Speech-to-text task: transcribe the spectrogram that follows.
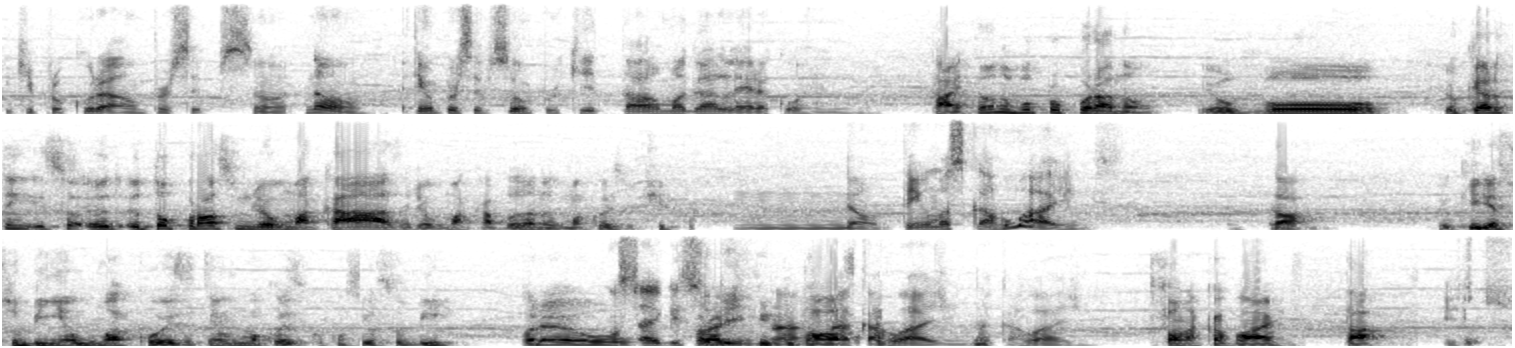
Tem que procurar uma percepção. Não, tem uma percepção porque tá uma galera correndo, né? Tá, então eu não vou procurar não. Eu vou. Eu quero ter. isso- Eu, eu tô próximo de alguma casa, de alguma cabana, alguma coisa do tipo. Não, tem umas carruagens. Tá. Eu queria subir em alguma coisa. Tem alguma coisa que eu consiga subir? Pra eu. Consegue pra subir na, dificultar na carruagem, na carruagem. Só na carruagem. Tá. Isso.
